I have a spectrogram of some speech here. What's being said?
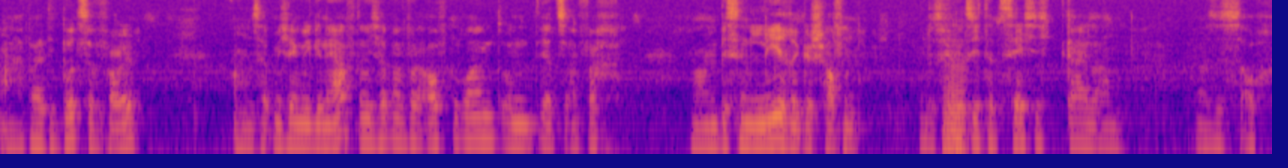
habe halt die Butze voll. Und es hat mich irgendwie genervt und ich habe einfach aufgeräumt und jetzt einfach mal ein bisschen Leere geschaffen. Und es ja. fühlt sich tatsächlich geil an. Also es ist auch.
